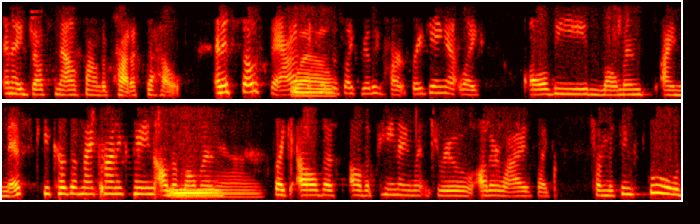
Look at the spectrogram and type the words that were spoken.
and I just now found a product to help. And it's so sad Wow. because it's like really heartbreaking at like all the moments I missed because of my chronic pain, all the moments Yeah. like all the all the pain I went through otherwise, like from missing school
